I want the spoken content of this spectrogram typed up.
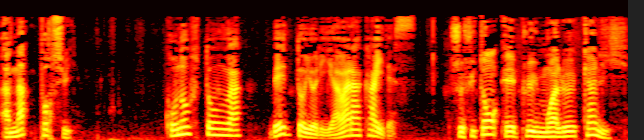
Anna poursuit. Ce futon est plus moelleux qu'un lit.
